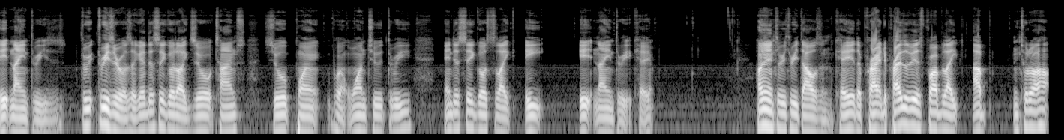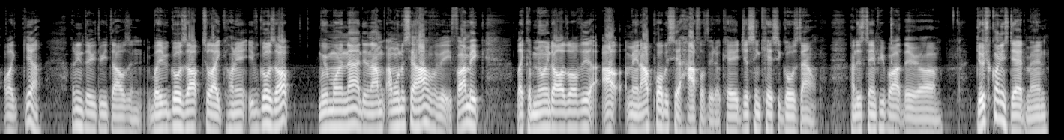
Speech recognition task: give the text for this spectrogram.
893. Three, three zeros, okay? Just say go to like zero times 0.123. And just say it goes to like 8893, okay? 133,000. Okay, the price the price of it is probably like up in total like yeah, 133,000. But if it goes up to like 100, if it goes up way more than that, then I'm I'm gonna say half of it. If I make like a million dollars off of it, I I mean I'll probably say half of it. Okay, just in case it goes down. I Understand people out there. Um, Dogecoin is dead, man.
